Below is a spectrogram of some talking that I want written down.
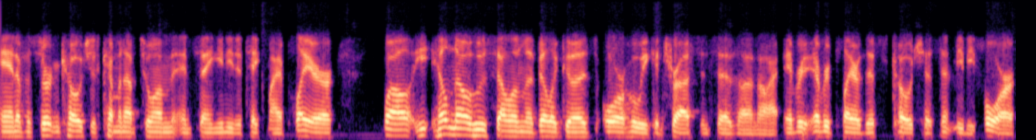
And if a certain coach is coming up to him and saying, You need to take my player, Well, he, he'll know who's selling him a bill of goods or who he can trust, and says, "Oh no, every every player this coach has sent me before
